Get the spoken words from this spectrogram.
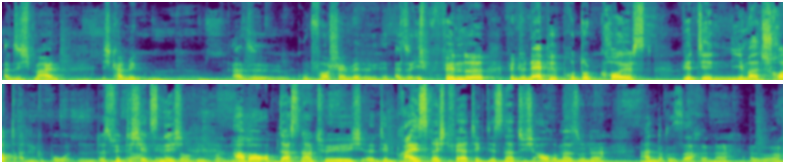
Also ich meine, ich kann mir also gut vorstellen, wenn, also ich finde, wenn du ein Apple-Produkt kaufst, wird dir niemals Schrott angeboten. Das finde Ja, ich jetzt nee, nicht. nicht. Aber ob das natürlich äh, den Preis rechtfertigt, ist natürlich auch immer so eine andere Sache. Ne? Also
